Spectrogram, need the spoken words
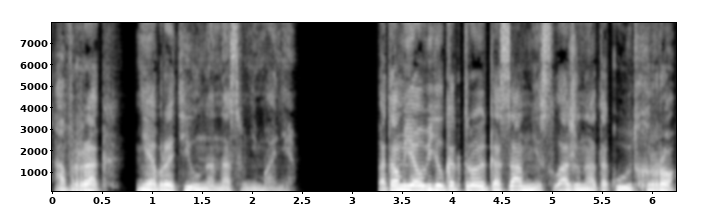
А враг не обратил на нас внимания. Потом я увидел, как трое косам неслаженно атакуют Хро.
